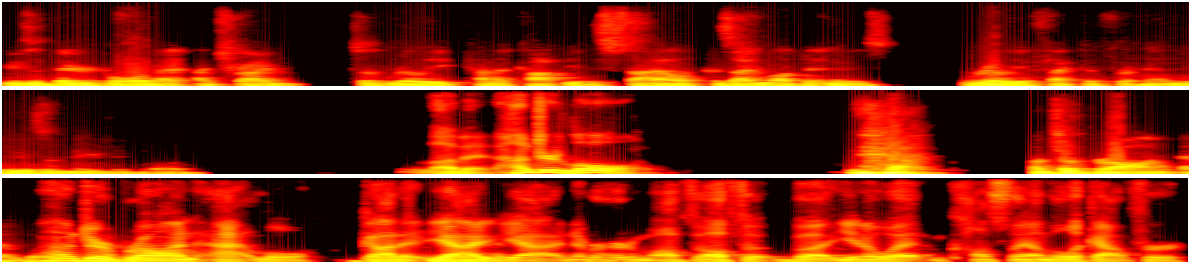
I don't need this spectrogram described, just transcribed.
he was a bigger goalie. I, I tried to really kind of copy his style because I loved it and it was really effective for him. He was an amazing goalie. Love it. Hunter Lowell. Yeah. Hunter Braun at Lowell. Hunter. Braun at Lowell. Got it. Yeah, yeah. I, yeah. I never heard him off the, off the, but you know what? I'm constantly on the lookout for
